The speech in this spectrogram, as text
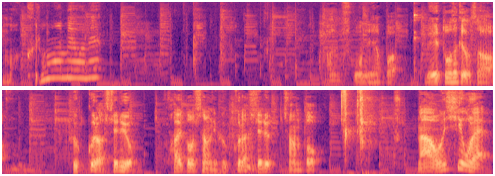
まあ、黒豆はね。ごいね。やっぱ、冷凍だけどさ、ふっくらしてるよ。解凍したのにふっくらしてる。ちゃんと。あー、美味しい、これ。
